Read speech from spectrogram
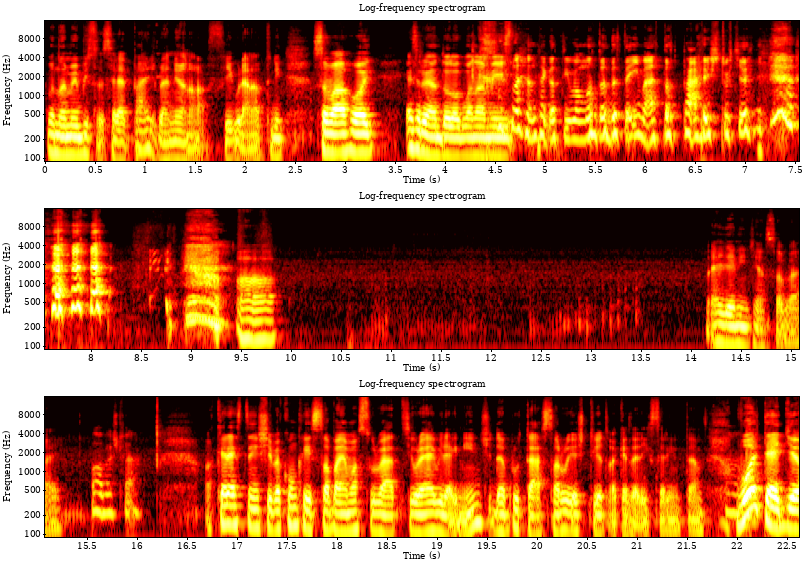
gondolom, hogy biztos szeret Párizsba lenni, olyan a figurának tűnik. Szóval, hogy ezer olyan dolog van, ami... Ezt nagyon negatívan mondtad, de te imádtad Párizst, úgyhogy... A... Egyre nincsen szabály. Olvasd fel. A kereszténységben konkrét szabály a masturbációra elvileg nincs, de brutál szarul és tiltva kezelik szerintem. Ah. Volt egy,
